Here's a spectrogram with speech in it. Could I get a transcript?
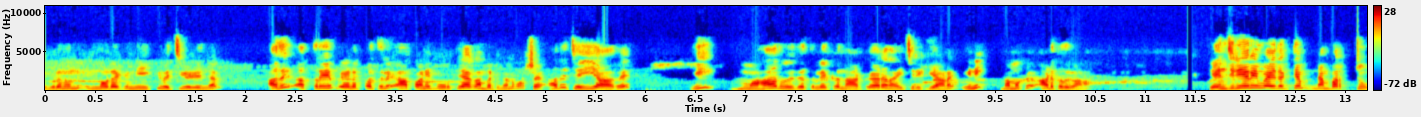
ഇവിടെ നിന്ന് ഇങ്ങോട്ടേക്ക് നീക്കി വെച്ച് കഴിഞ്ഞാൽ അത് അത്രയും എളുപ്പത്തിൽ ആ പണി പൂർത്തിയാക്കാൻ പറ്റുന്നതാണ്. പക്ഷെ അത് ചെയ്യാതെ ഈ മഹാദുരിതത്തിലേക്ക് നാട്ടുകാരെ നയിച്ചിരിക്കുകയാണ്. ഇനി നമുക്ക് അടുത്തത് കാണാം. എഞ്ചിനീയറിംഗ് വൈദഗ്ധ്യം നമ്പർ ടു.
